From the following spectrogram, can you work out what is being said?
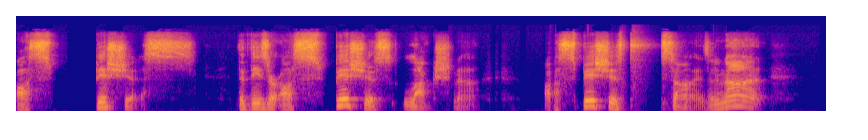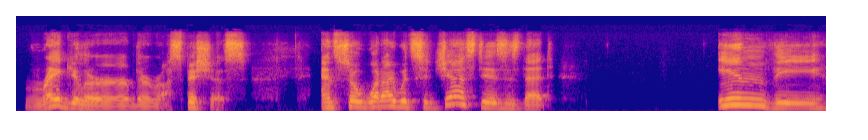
auspicious, that these are auspicious lakshana, auspicious signs, and not regular, they're auspicious. And so what I would suggest is, is that in the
